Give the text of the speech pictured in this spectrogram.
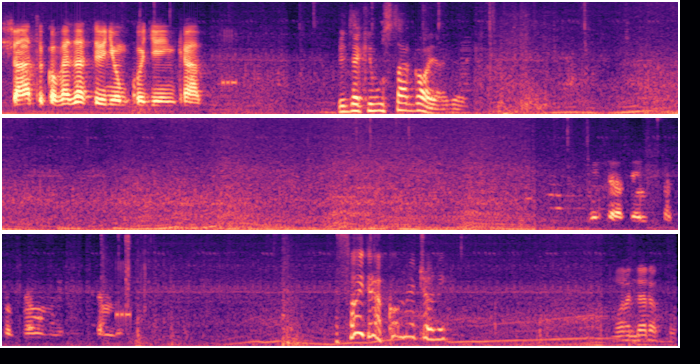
Srácok, a vezető nyomkodja inkább. Mindenki Mustang galján, gyerek. Mi történt? Azok nem emlékszem. Ezt hogy rakom le, Johnny? Majd lerakom.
